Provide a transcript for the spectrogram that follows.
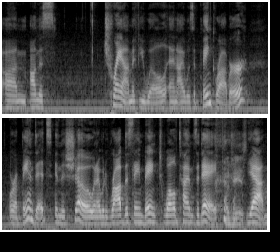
um, on this tram, if you will, and I was a bank robber or a bandit in this show, and I would rob the same bank twelve times a day. Oh, jeez. Yeah,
